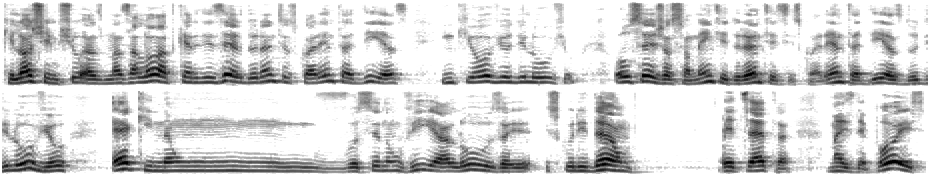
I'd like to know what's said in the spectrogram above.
que Loshim Shuas Mazalot quer dizer durante os 40 dias em que houve o dilúvio. Ou seja, somente durante esses 40 dias do dilúvio é que não você não via a luz, a escuridão, etc. Mas depois,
